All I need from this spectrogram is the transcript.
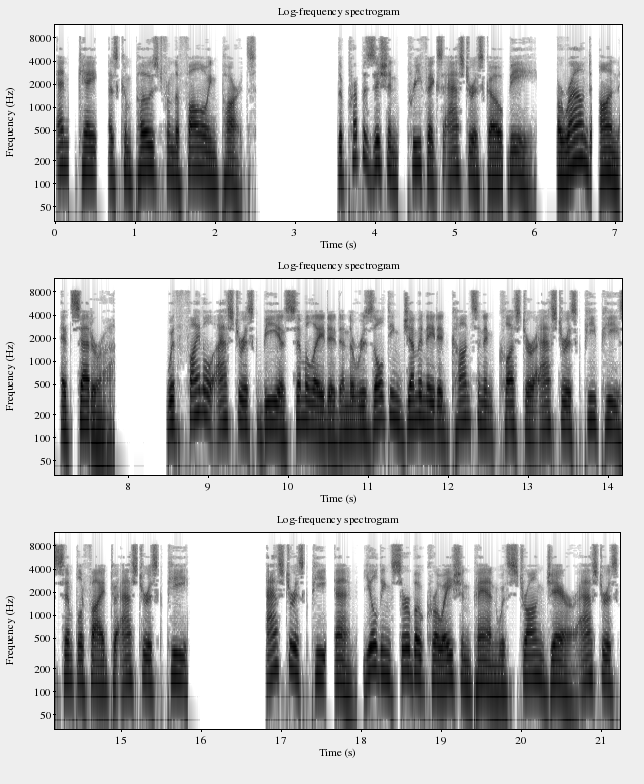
n, k, is composed from the following parts. The preposition, prefix asterisk o b, around, on, etc., with final asterisk b assimilated and the resulting geminated consonant cluster asterisk pp simplified to asterisk p asterisk p n, yielding Serbo-Croatian pan with strong asterisk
